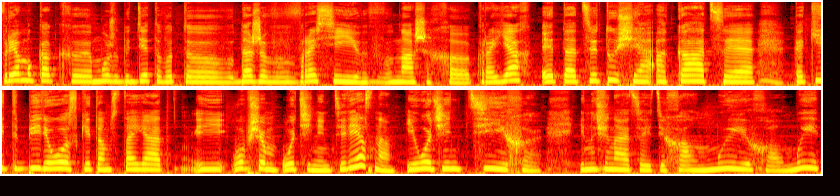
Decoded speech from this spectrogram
прямо как, э, может быть, где-то вот э, даже в России, в наших э, краях, это цветущая акация, какие-то березки там стоят, и, в общем, очень интересно и очень тихо, и начинаются эти холмы, холмы,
